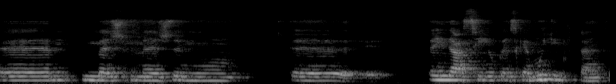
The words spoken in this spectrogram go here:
Uh, mas, mas um, uh, ainda assim eu penso que é muito importante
